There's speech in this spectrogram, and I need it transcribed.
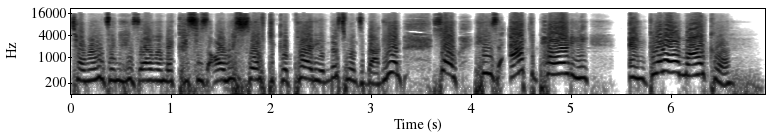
Tyrone's in his element because he's always left a good party, and this one's about him. So he's at the party, and good old Michael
